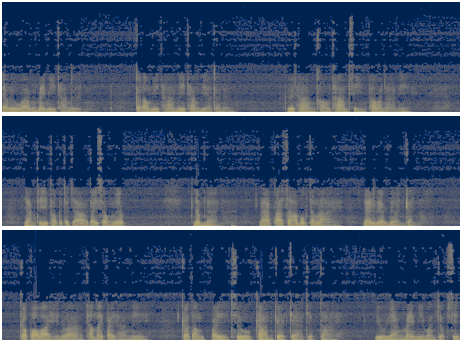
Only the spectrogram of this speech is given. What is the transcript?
จะรู้ว่ามันไม่มีทางอื่น ก็ต้องมีทางนี้ทางเดียวเท่านั้น คือทางของทานศีลภาวนานี้ อย่างที่พระพุทธเจ้าได้ทรงเลือกดำเนิน และภาษาวกทั้งหลายได้เลือกเดินกัน ก็เพราะว่าเห็นว่าถ้าไม่ไปทางนี้ ก็ต้องไปสู่การเกิดแก่เจ็บตาย อยู่อย่างไม่มีวันจบสิ้น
